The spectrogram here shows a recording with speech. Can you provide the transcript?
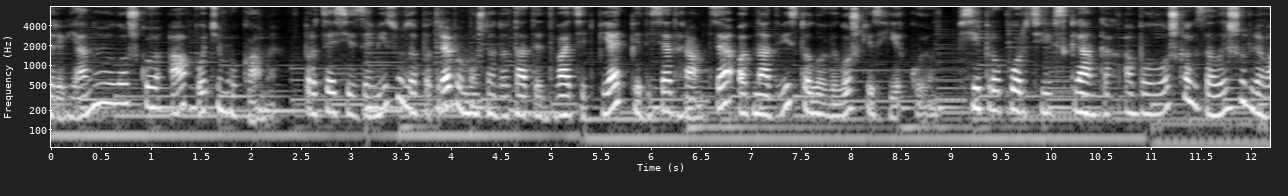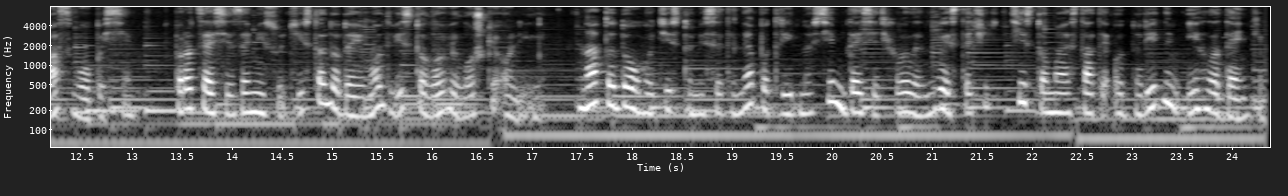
дерев'яною ложкою, а потім руками. В процесі замісу за потреби можна додати 25-50 г. Це 1-2 столові ложки з гіркою. Всі пропорції в склянках або ложках залишу для вас в описі. В процесі замісу тіста додаємо 2 столові ложки олії. Надто довго тісто місити не потрібно, 7-10 хвилин вистачить. Тісто має стати однорідним і гладеньким.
